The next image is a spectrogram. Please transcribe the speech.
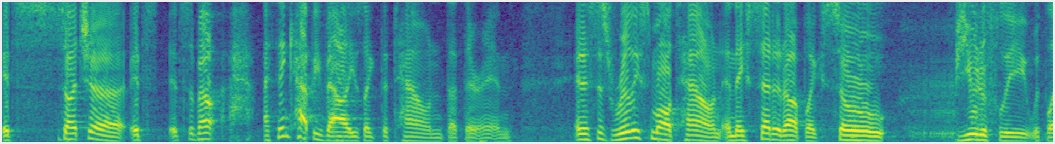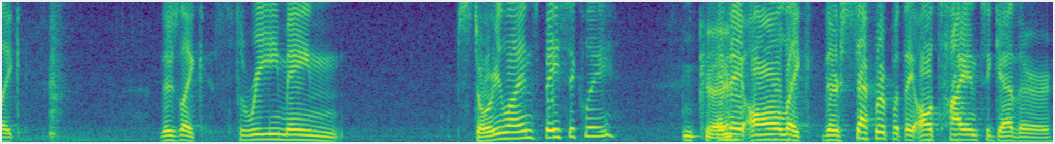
it's such a it's it's about I think Happy Valley is like the town that they're in, and it's this really small town, and they set it up like so beautifully with like there's like three main storylines basically Okay. and they all like they're separate but they all tie in together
